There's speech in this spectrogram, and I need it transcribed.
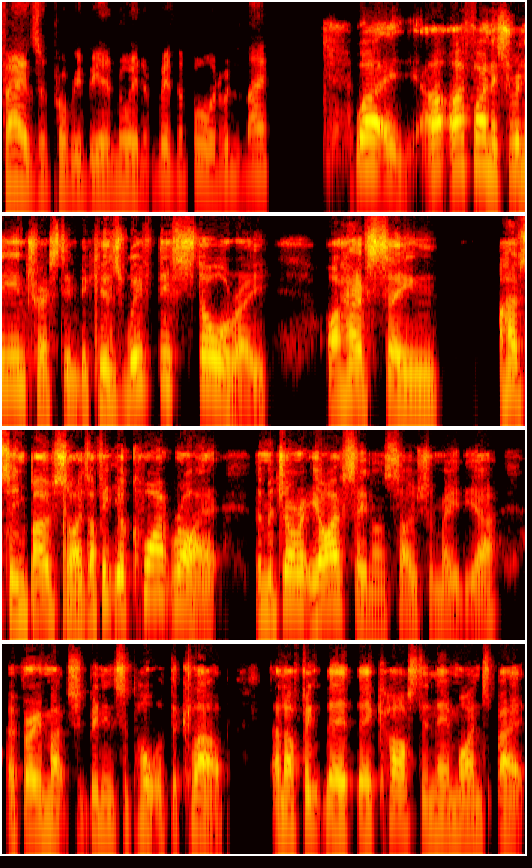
Fans would probably be annoyed with the board, wouldn't they? Well, I find this really interesting because with this story, I have seen I have seen both sides. I think you're quite right. The majority I've seen on social media have very much been in support of the club. And I think they're they're casting their minds back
